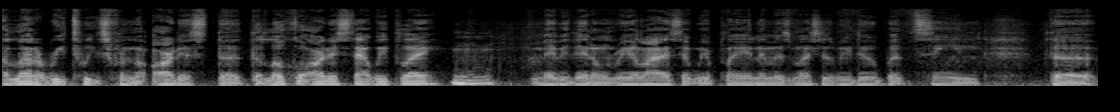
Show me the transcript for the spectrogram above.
a lot of retweets from the artists the the local artists that we play. Mm-hmm. maybe they don't realize that we're playing them as much as we do but seeing the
